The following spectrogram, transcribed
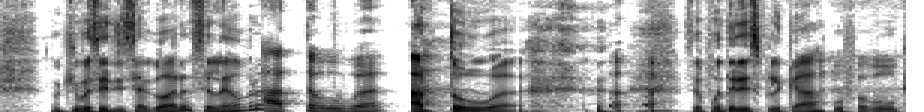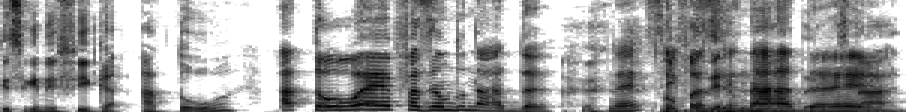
O que você disse agora, você lembra? à toa. À toa. você poderia explicar, por favor, o que significa à toa? À toa é fazendo nada, né? Sem não fazer, nada, é. estar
